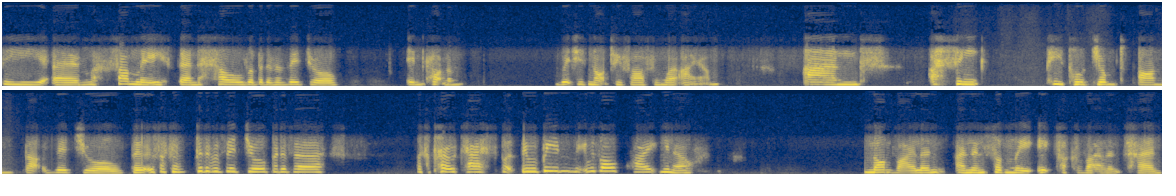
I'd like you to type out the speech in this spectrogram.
the um, family then held a bit of a vigil in Tottenham, which is not too far from where I am. And I think people jumped on that vigil. It was like a bit of a vigil, bit of a like a protest, but they were being. It was all quite, you know, non-violent, and then suddenly it took a violent turn,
